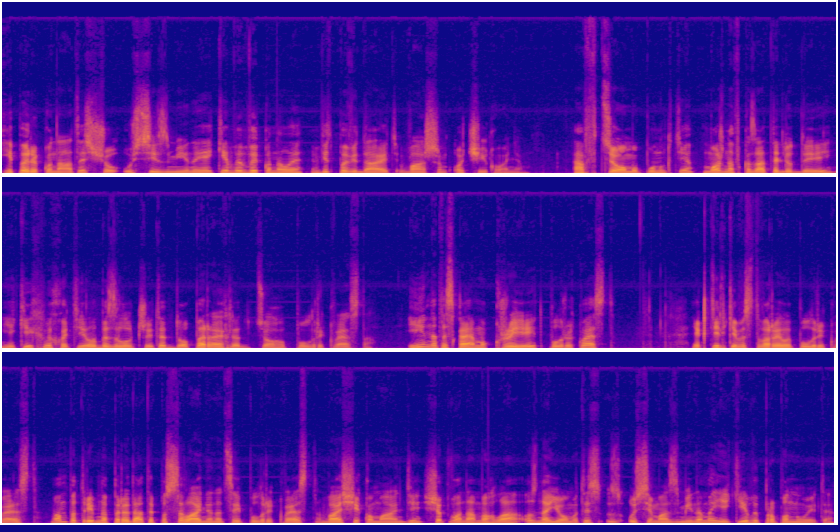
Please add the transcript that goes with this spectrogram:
і переконатись, що усі зміни, які ви виконали, відповідають вашим очікуванням. А в цьому пункті можна вказати людей, яких ви хотіли би залучити до перегляду цього pull реквеста. І натискаємо Create Pull Request. Як тільки ви створили pull request, вам потрібно передати посилання на цей pull request вашій команді, щоб вона могла ознайомитись з усіма змінами, які ви пропонуєте,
